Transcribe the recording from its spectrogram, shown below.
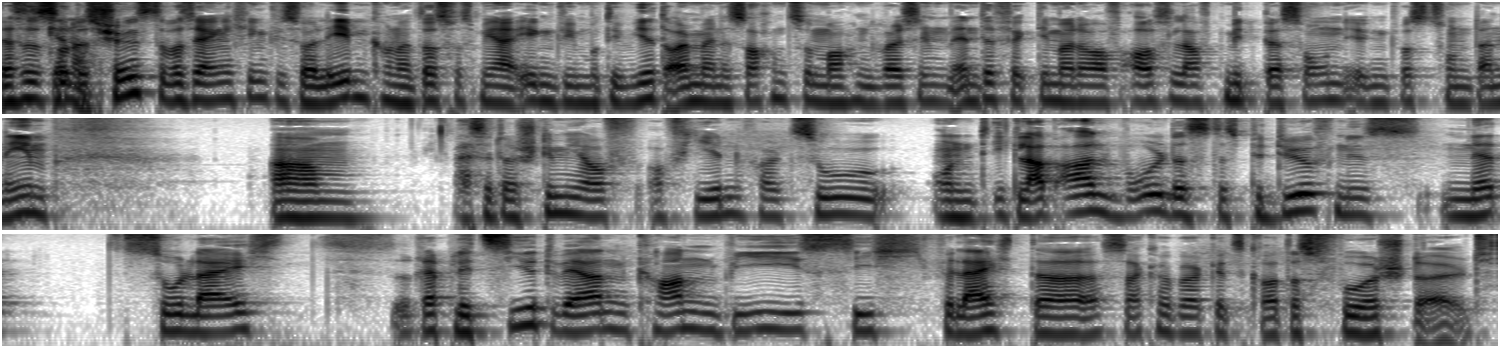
das ist Genau. so das Schönste, was ich eigentlich irgendwie so erleben kann und das, was mir irgendwie motiviert, all meine Sachen zu machen, weil es im Endeffekt immer darauf ausläuft, mit Personen irgendwas zu unternehmen. Ähm, also da stimme ich auf, auf jeden Fall zu. Und ich glaube auch wohl, dass das Bedürfnis nicht so leicht repliziert werden kann, wie sich vielleicht der Zuckerberg jetzt gerade das vorstellt.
